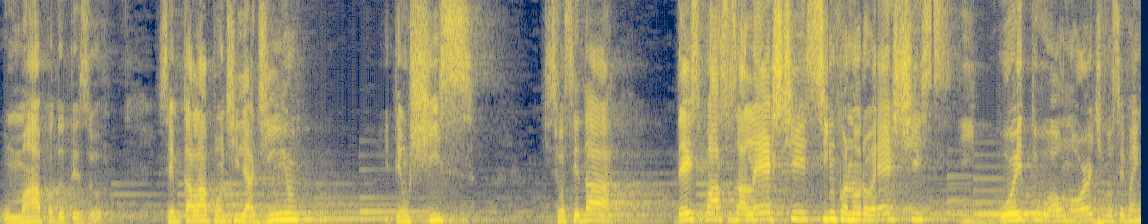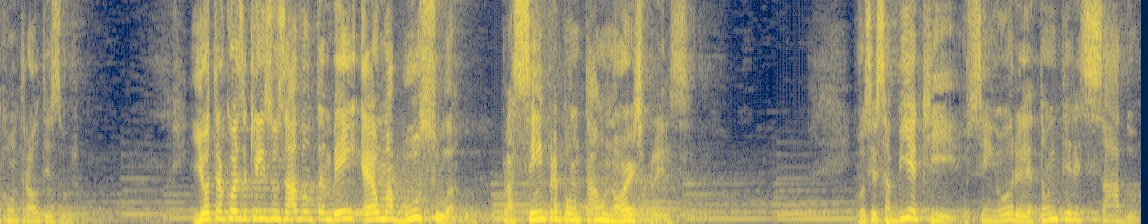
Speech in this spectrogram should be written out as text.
O mapa do tesouro. Sempre está lá pontilhadinho e tem um X. Que se você dá 10 passos a leste, 5 a noroeste e 8 ao norte, você vai encontrar o tesouro. E outra coisa que eles usavam também é uma bússola para sempre apontar o norte para eles. Você sabia que o Senhor ele é tão interessado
